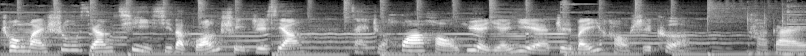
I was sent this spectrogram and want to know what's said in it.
充满书香气息的广水之乡，在这花好月圆夜之美好时刻，他该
